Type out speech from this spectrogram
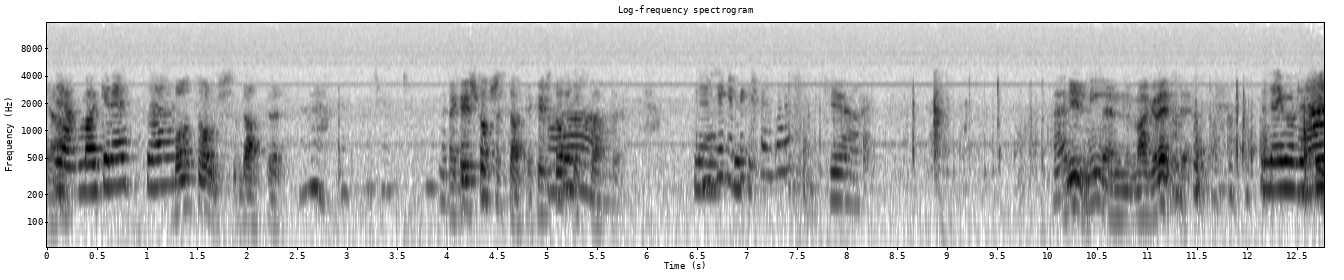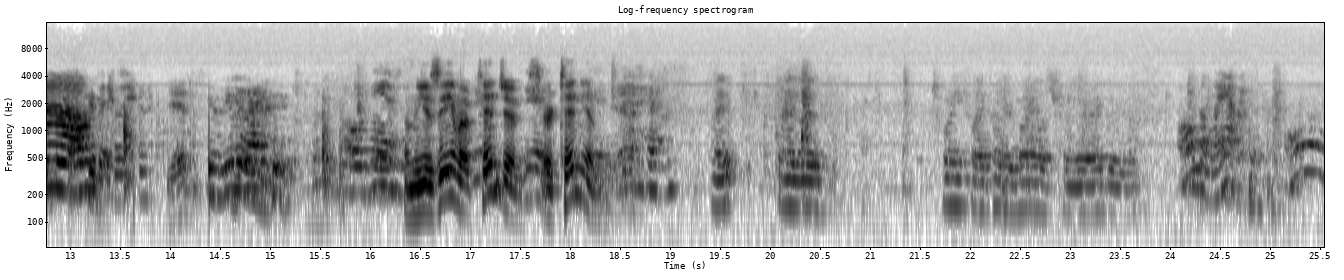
Ja. ja Margrethe Båtholmsdatter. Kristoffersdatter. Eh, Kristoffersdatter. Ah. Ja. That's Nils neat. and Margrethe. The name of the Wow. people See on the it. Yes. A museum of Tingems, or Tinyams. I, I live 2,500 miles from where I grew up. Oh, the lamp. Oh.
